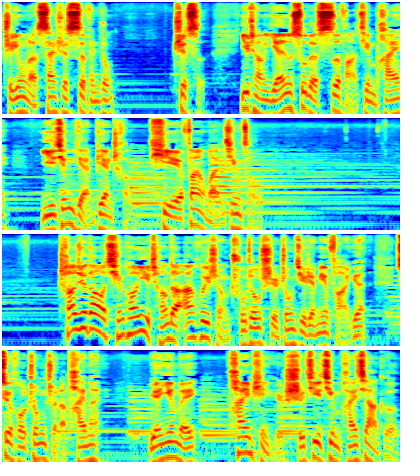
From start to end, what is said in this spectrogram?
只用了三十四分钟。至此，一场严肃的司法竞拍已经演变成铁饭碗竞走。察觉到情况异常的安徽省滁州市中级人民法院最后终止了拍卖，原因为拍品与实际竞拍价格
